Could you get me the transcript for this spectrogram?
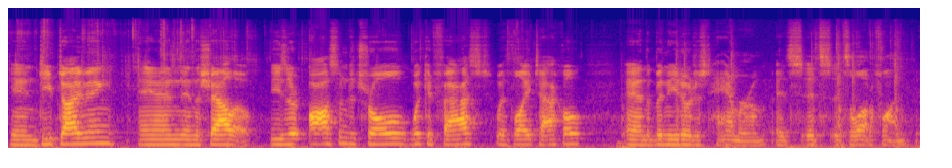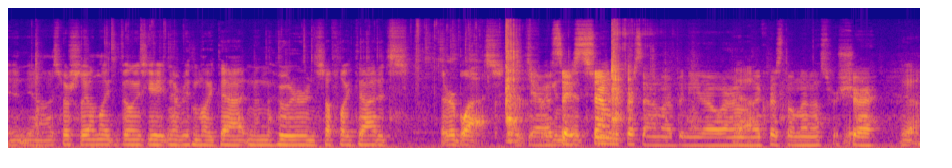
in deep diving and in the shallow. These are awesome to troll, wicked fast with light tackle, and the Bonito just hammer them. It's it's it's a lot of fun, and you know especially on like the Billingsgate and everything like that, and then the Hooter and stuff like that. It's they're a blast. It's Yeah, I'd say 70% of my Bonito are on the Crystal Minnows for sure. Yeah.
